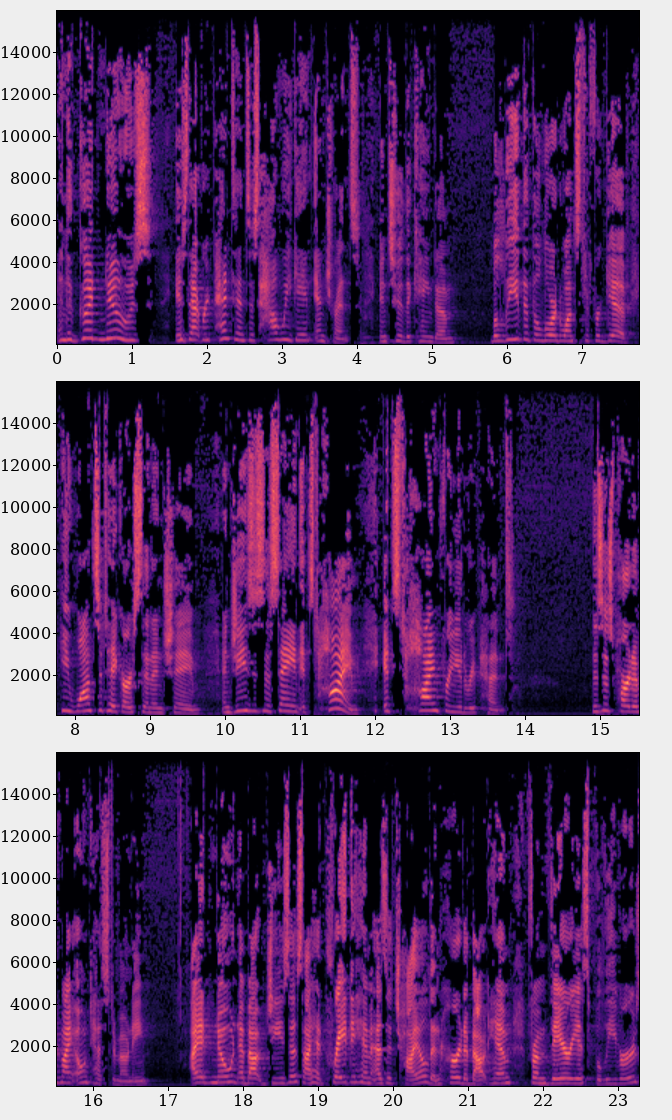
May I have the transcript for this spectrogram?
And the good news is that repentance is how we gain entrance into the kingdom. Believe that the Lord wants to forgive, He wants to take our sin and shame. And Jesus is saying, It's time. It's time for you to repent. This is part of my own testimony. I had known about Jesus. I had prayed to him as a child and heard about him from various believers.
